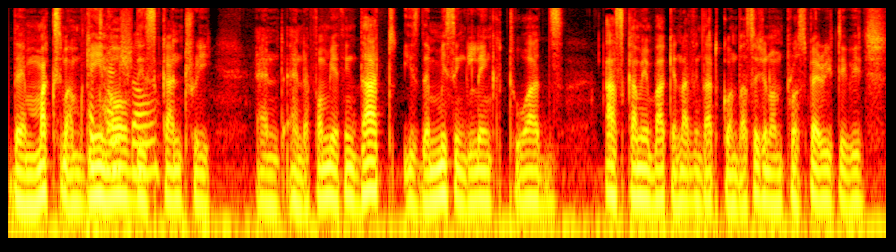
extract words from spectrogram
the maximum gain Potential. of this country. And and for me, I think that is the missing link towards us coming back and having that conversation on prosperity, which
